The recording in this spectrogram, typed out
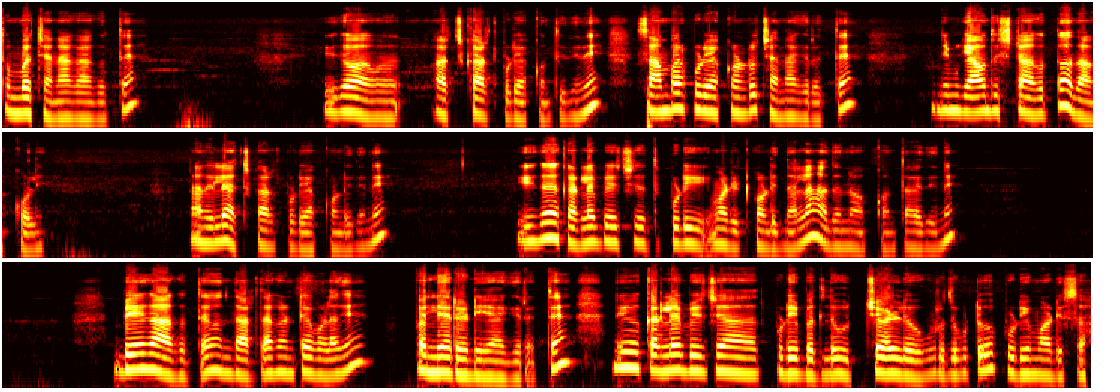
ತುಂಬ ಚೆನ್ನಾಗಾಗುತ್ತೆ. ಈಗ ಅಚ್ಚ ಖಾರದ ಪುಡಿ ಹಾಕ್ಕೊತಿದ್ದೀನಿ. ಸಾಂಬಾರು ಪುಡಿ ಹಾಕ್ಕೊಂಡ್ರು ಚೆನ್ನಾಗಿರುತ್ತೆ. ನಿಮ್ಗೆ ಯಾವ್ದು ಇಷ್ಟ ಆಗುತ್ತೋ ಅದು ಹಾಕ್ಕೊಳ್ಳಿ. ನಾನಿಲ್ಲಿ ಖಾರದ ಪುಡಿ ಹಾಕ್ಕೊಂಡಿದ್ದೀನಿ. ಈಗ ಕಡಲೆ ಬೀಜದ ಪುಡಿ ಮಾಡಿ ಇಟ್ಕೊಂಡಿದ್ನಲ್ಲ ಅದನ್ನು ಹಾಕ್ಕೊತಾ ಇದ್ದೀನಿ. ಬೇಗ ಆಗುತ್ತೆ, ಒಂದು ಅರ್ಧ ಗಂಟೆ ಒಳಗೆ ಪಲ್ಯ ರೆಡಿಯಾಗಿರುತ್ತೆ ನೀವು ಕಡಲೆ ಬೀಜ ಪುಡಿ ಬದಲು ಹುಚ್ಚಳ್ಳು ಹುರಿದ್ಬಿಟ್ಟು ಪುಡಿ ಮಾಡಿ ಸಹ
